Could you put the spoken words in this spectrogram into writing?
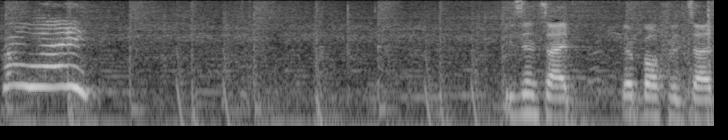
Go away. He's inside. They're both inside.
